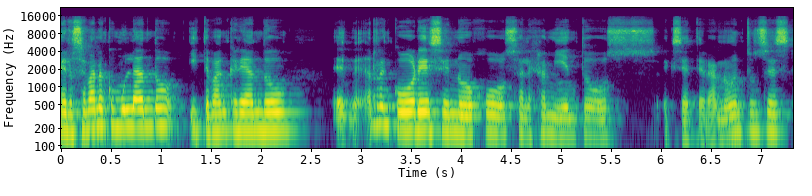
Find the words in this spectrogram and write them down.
Pero se van acumulando y te van creando eh, rencores, enojos, alejamientos, etcétera, ¿no? Entonces,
